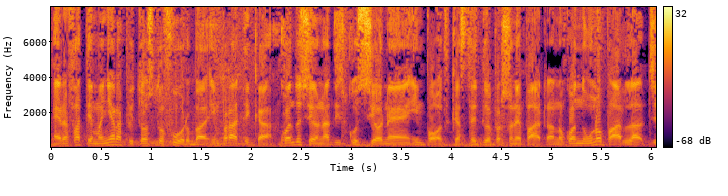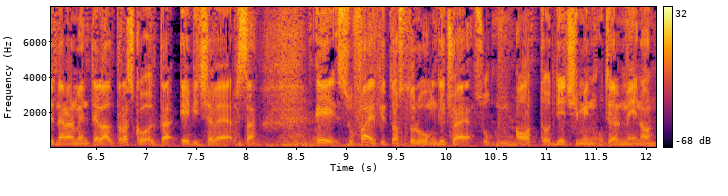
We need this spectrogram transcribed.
era, fatta in maniera piuttosto furba. In pratica, quando si ha una discussione in podcast e due persone parlano, quando uno parla, generalmente l'altro ascolta e viceversa. E su file piuttosto lunghi, cioè su 8-10 minuti almeno,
